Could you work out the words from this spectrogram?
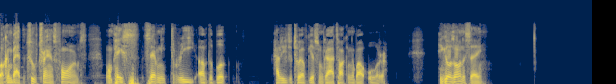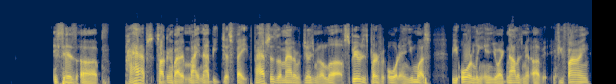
Welcome back to Truth Transforms. On page 73 of the book, How to Use Your 12 Gifts from God, talking about order. He goes on to say, he says, uh, perhaps talking about it might not be just faith. Perhaps it's a matter of judgment or love. Spirit is perfect order, and you must be orderly in your acknowledgement of it. If you find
